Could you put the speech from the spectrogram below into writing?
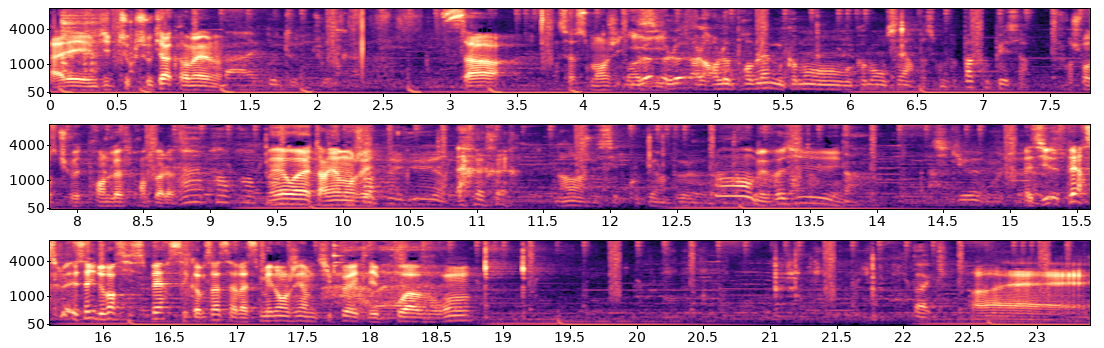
Allez, une petite chouchouka quand même. Bah écoute, Ça, ça se mange Bon, easy. le- le- alors le problème, comment, comment on sert? Parce qu'on peut pas couper ça. Franchement, si tu veux te prendre l'œuf, prends-toi l'œuf. Ah, prends, prends, Mais ouais, t'as rien mangé. Non, je vais essayer de couper un peu le. Non, mais vas-y. Si tu veux, Vas-y, perce- essaye de voir s'il se perce, c'est comme ça, ça va se mélanger un petit peu avec les poivrons. Tac. Ouais.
